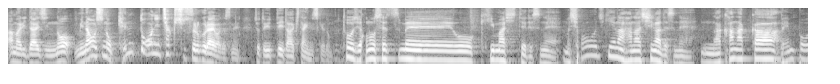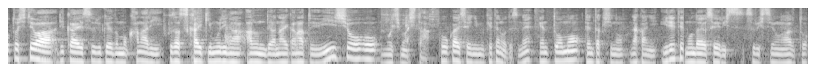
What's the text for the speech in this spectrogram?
甘利大臣の見直しの検討に着手するぐらいはですね、ちょっと言っていただきたいんですけど当時、この説明を聞きましてですね、正直な話がですね、なかなか弁法としては理解するけれども、かなり複雑回帰無理があるんではないかなという印象を持ちました。法改正に向けてのですね、検討も選択肢の中に入れて問題を整理する必要があると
